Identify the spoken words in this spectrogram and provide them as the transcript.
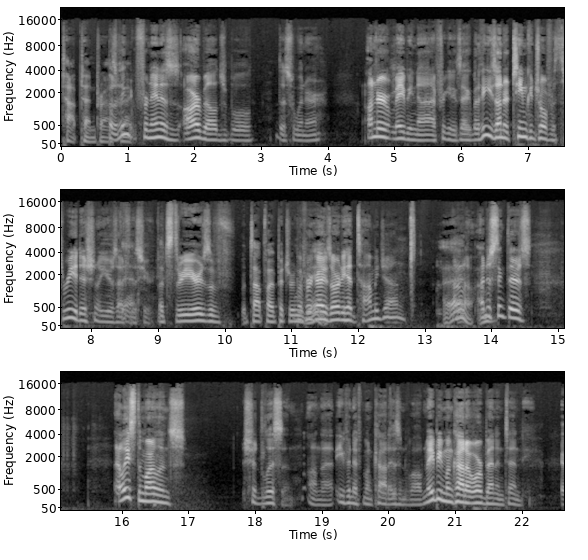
top ten prospect. But. I think Fernandez is arb eligible this winter. Under maybe not, I forget exactly, but I think he's under team control for three additional years after Yeah. this year. that's three years of a top five pitcher in But the for a game. guy who's already had Tommy John, I don't uh, know. I I'm- just think there's at least the Marlins should listen on that, even if Moncada is involved. Maybe Moncada or Benintendi. Uh,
